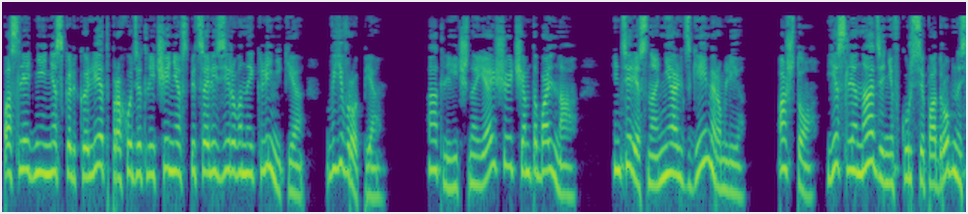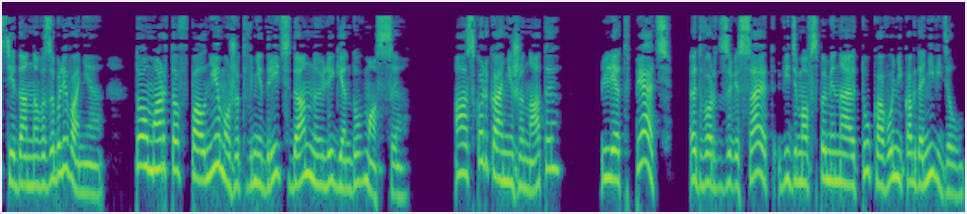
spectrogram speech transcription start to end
Последние несколько лет проходит лечение в специализированной клинике в Европе. Отлично, я еще и чем-то больна. Интересно, не Альцгеймером ли? А что, если Надя не в курсе подробностей данного заболевания, то Мартов вполне может внедрить данную легенду в массы. А сколько они женаты? Лет пять. Эдвард зависает, видимо, вспоминая ту, кого никогда не видел.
